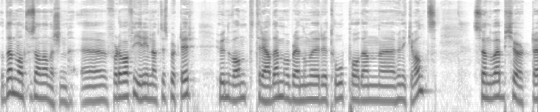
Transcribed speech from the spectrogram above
Og den vant Susanne Andersen. Eh, for det var fire innlagte spurter. Hun vant tre av dem og ble nummer to på den eh, hun ikke vant. Sunweb kjørte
